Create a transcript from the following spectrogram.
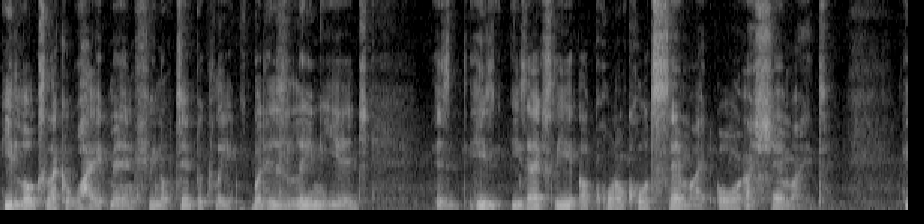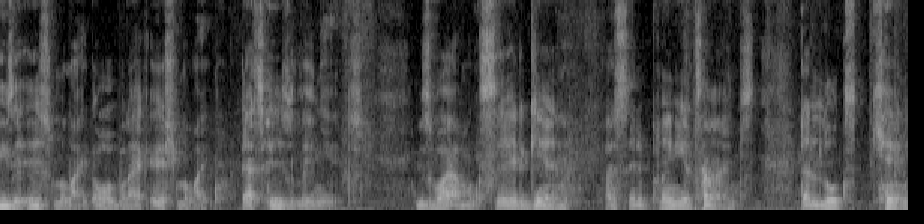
He looks like a white man phenotypically, but his lineage is he's he's actually a quote unquote Semite or a Shemite. He's an Ishmaelite or a black Ishmaelite. That's his lineage. This is why I'm gonna say it again. I said it plenty of times that looks can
